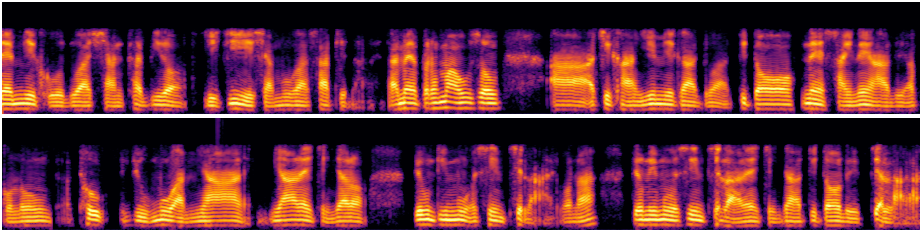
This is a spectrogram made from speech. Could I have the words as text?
တဲ့မြစ်ကိုသူကရှန်ထပ်ပြီးတော့ရေကြီးရေရှမ်းမှုကစဖြစ်လာတယ်ဒါပေမဲ့ပထမဦးဆုံးအာအခြေခံရင်းမြစ်ကသူကတည်တော်နဲ့ဆိုင်တဲ့ဟာတွေအကုန်လုံးထုတ်ယူမှုကများတယ်များတဲ့ချိန်ကျတော့ပြုံးတိမှုအဆင့်ဖြစ်လာတယ်ပေါ့နော် ပြုံးနေမှုအဆင့်ဖြစ်လာတဲ့အချိန်ကျတိတော်တွေပြက်လာတာ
